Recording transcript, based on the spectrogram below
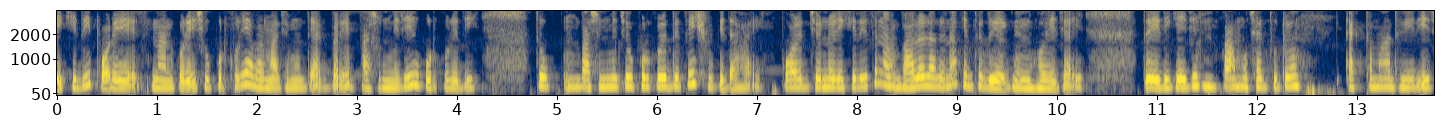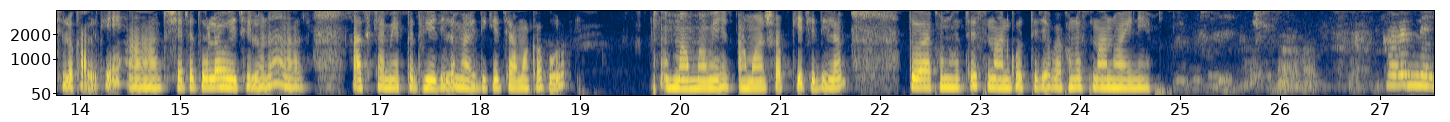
রেখে দিই। পরে স্নান করে এসে উপর করি, আবার মাঝে মধ্যে একবারে বাসন মেজেই উপর করে দিই। তো বাসন মেজে উপর করে দিতেই সুবিধা হয়। পরের জন্য রেখে দিতে না ভালো লাগে না, কিন্তু দুই একদিন হয়ে যায়। তো এদিকে এই যে পা মোছার দুটো, একটা মা ধুয়ে দিয়েছিল কালকে, আর সেটা তোলা হয়েছিল না, আর আজকে আমি একটা ধুয়ে দিলাম। আর এদিকে জামা কাপড় মাম্মামের আমার সব কেচে দিলাম। তো এখন হচ্ছে স্নান করতে যাব এখনও স্নান হয়নি। কারেন্ট নেই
